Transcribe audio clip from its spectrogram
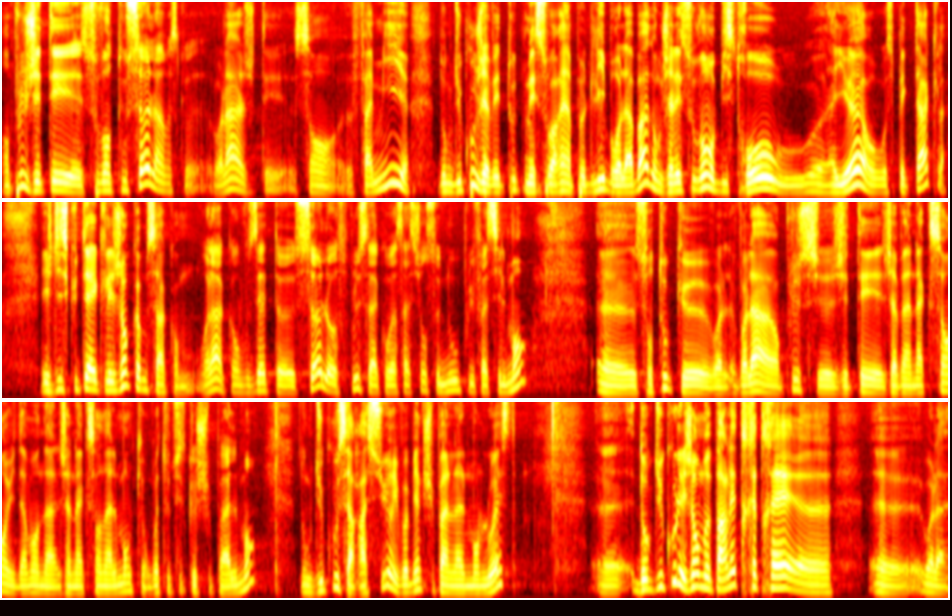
en plus j'étais souvent tout seul, hein, parce que voilà, j'étais sans euh, famille, donc du coup j'avais toutes mes soirées un peu de libre là-bas, donc j'allais souvent au bistrot ou euh, ailleurs, ou au spectacle, et je discutais avec les gens comme ça, comme voilà, quand vous êtes seul, en plus la conversation se noue plus facilement. Surtout que voilà, en plus j'avais un accent évidemment, j'ai un accent en allemand qui on voit tout de suite que je suis pas allemand. Donc du coup ça rassure, ils voient bien que je suis pas un allemand de l'Ouest. Euh, donc du coup les gens me parlaient très très euh, voilà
